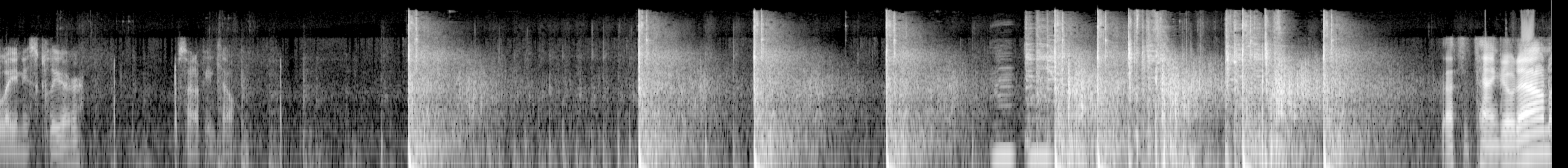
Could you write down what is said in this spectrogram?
Lane is clear. Sign of intel. That's a tango down.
